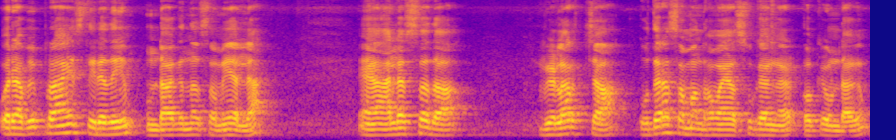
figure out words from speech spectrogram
ഒരഭിപ്രായ സ്ഥിരതയും ഉണ്ടാകുന്ന സമയമല്ല. അലസത വിളർച്ച ഉദര സംബന്ധമായ അസുഖങ്ങൾ ഒക്കെ ഉണ്ടാകും.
